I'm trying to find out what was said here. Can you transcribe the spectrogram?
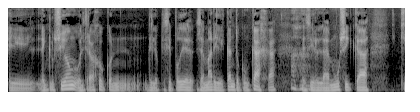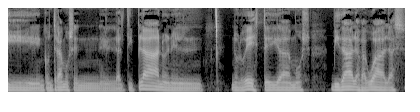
el- la inclusión o el trabajo con, de lo que se podría llamar el canto con caja, Ajá. es decir, la música que encontramos en el altiplano, en el noroeste, digamos, vidalas, bagualas,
